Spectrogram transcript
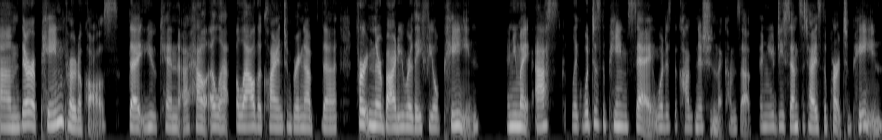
Um, there are pain protocols that you can uh, how, allow, allow the client to bring up the part in their body where they feel pain, and you might ask like, what does the pain say? What is the cognition that comes up? And you desensitize the part to pain.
